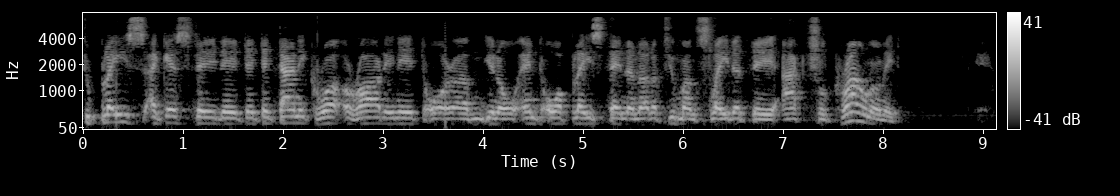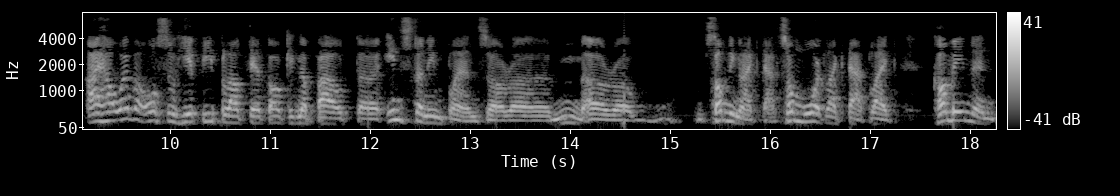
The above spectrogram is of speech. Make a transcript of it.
to place, I guess, the, the, the titanic rod in it, or um, you know, and or place then another few months later the actual crown on it. I, however, also hear people out there talking about uh, instant implants or, uh, or uh, something like that, some word like that, like come in and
